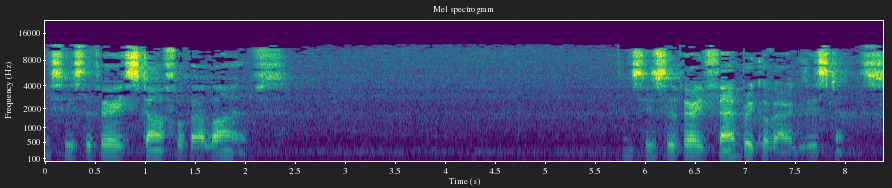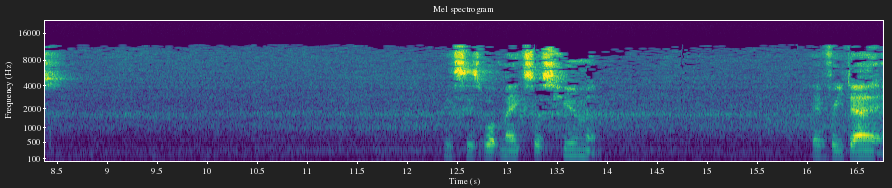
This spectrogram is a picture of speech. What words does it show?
This is the very stuff of our lives. This is the very fabric of our existence. This is what makes us human every day.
